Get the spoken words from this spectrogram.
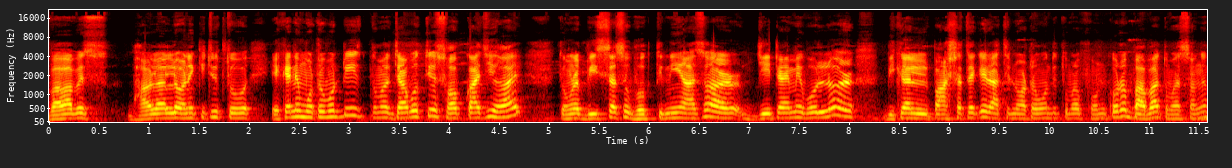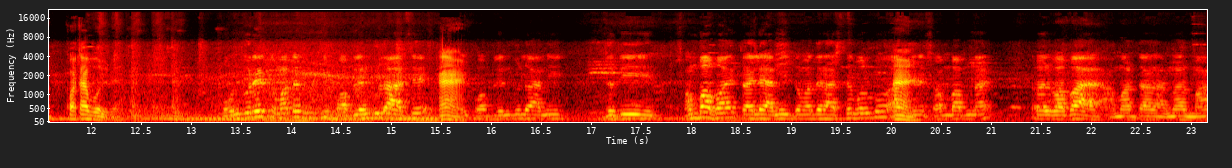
বাবা বেশ ভালো লাগল অনেক কিছু। তো এখানে মোটামুটি তোমার যাবতীয় সব কাজই হয়। তোমরা বিশ্বাস ও ভক্তি নিয়ে আসো। আর যে টাইমে বলল আর বিকাল পাঁচটা থেকে রাত্রি নটার মধ্যে তোমরা ফোন করো। বাবা তোমার সঙ্গে কথা বলবে। ফোন করে তোমাদের কি প্রবলেমগুলো আছে হ্যাঁ। প্রবলেমগুলো আমি যদি সম্ভব হয় তাহলে আমি তোমাদের আসতে বলব আর হ্যাঁ। যদি সম্ভব নয় তাহলে বাবা আমার তার আমার মা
